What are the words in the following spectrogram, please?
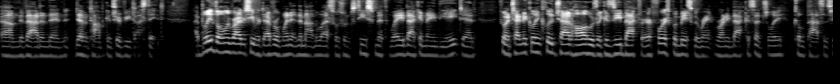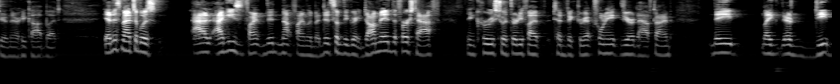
um, Nevada, and then Deven Thompkins for Utah State. I believe the only wide receiver to ever win it in the Mountain West was when Steve Smith way back in '98. And if you want to technically include Chad Hall, who was like a Z back for Air Force, but basically ran, running back essentially, a couple passes here and there he caught. But yeah, this matchup was Aggies fin- did not finally, but did something great. Dominated the first half and cruised to a 35-10 victory, up 28-0 at halftime. They like their deep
